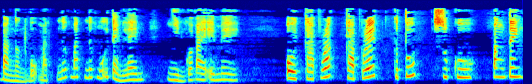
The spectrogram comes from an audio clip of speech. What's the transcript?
Bà ngẩng bộ mặt nước mắt nước mũi tèm lem, nhìn qua vai êm mê. Ôi Caprak, Capret, Ketup, Suku, Băng Tinh.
